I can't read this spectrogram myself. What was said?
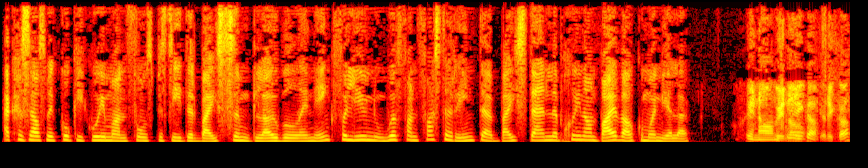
Ek gesels met Kokkie Koeman, fondsbestuurder by Sim Global en Henk Viljoen, hoof van vaste rente by Stanley. Goeienaand, baie welkom aan julle. Goeienaand, Erika.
